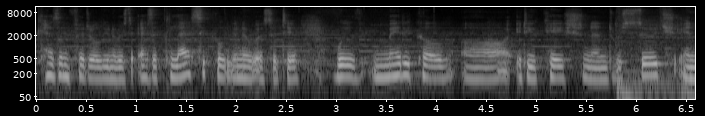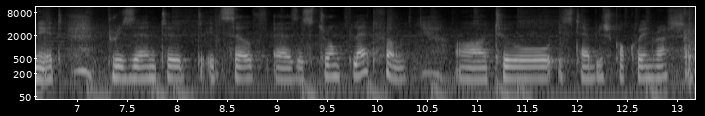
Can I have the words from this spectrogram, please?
Kazan Federal University as a classical university with medical uh, education and research in it presented itself as a strong platform uh, to establish Cochrane Russia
